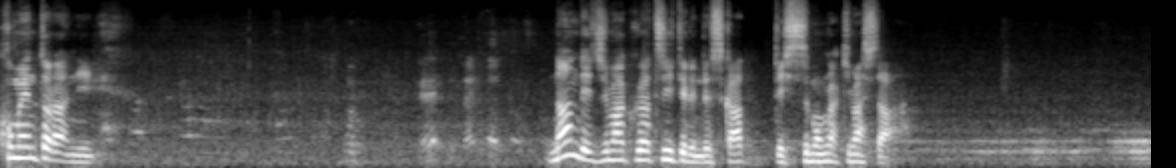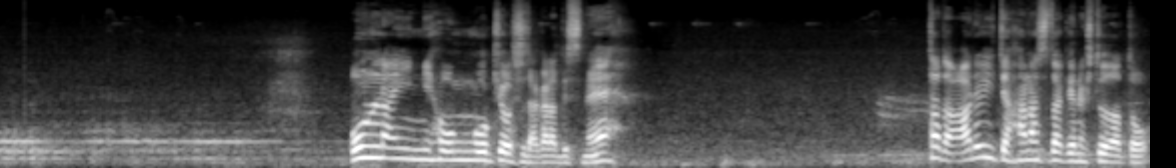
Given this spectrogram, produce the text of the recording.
コメント欄に「なんで字幕がついてるんですか?」って質問が来ました。オンライン日本語教師だからですね。ただ歩いて話すだけの人だと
